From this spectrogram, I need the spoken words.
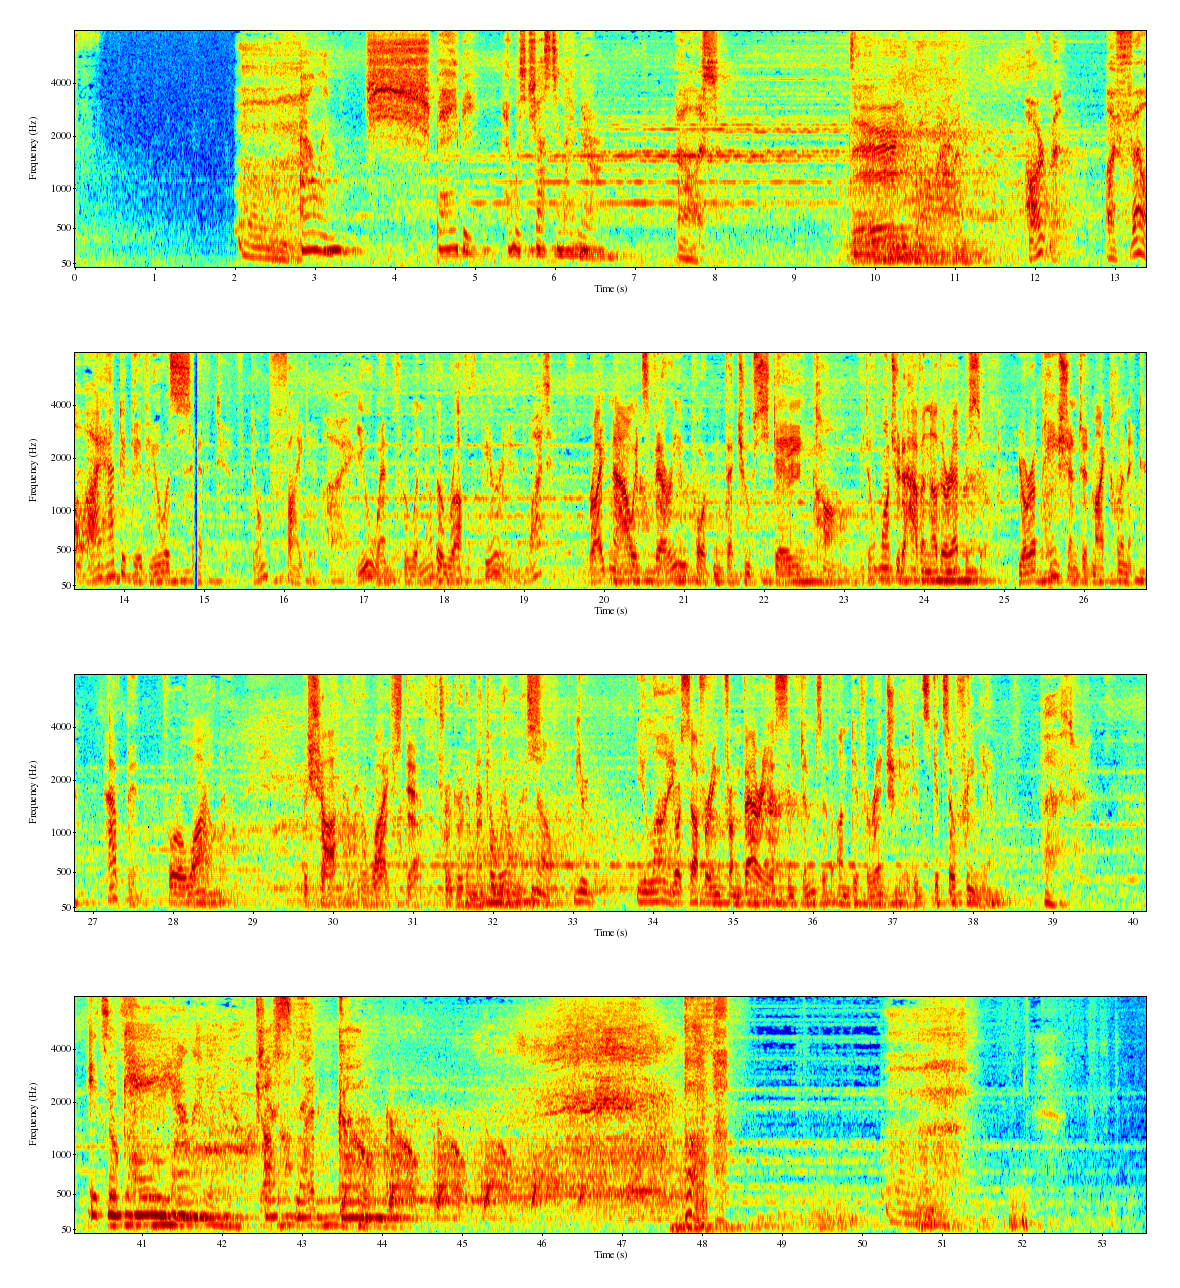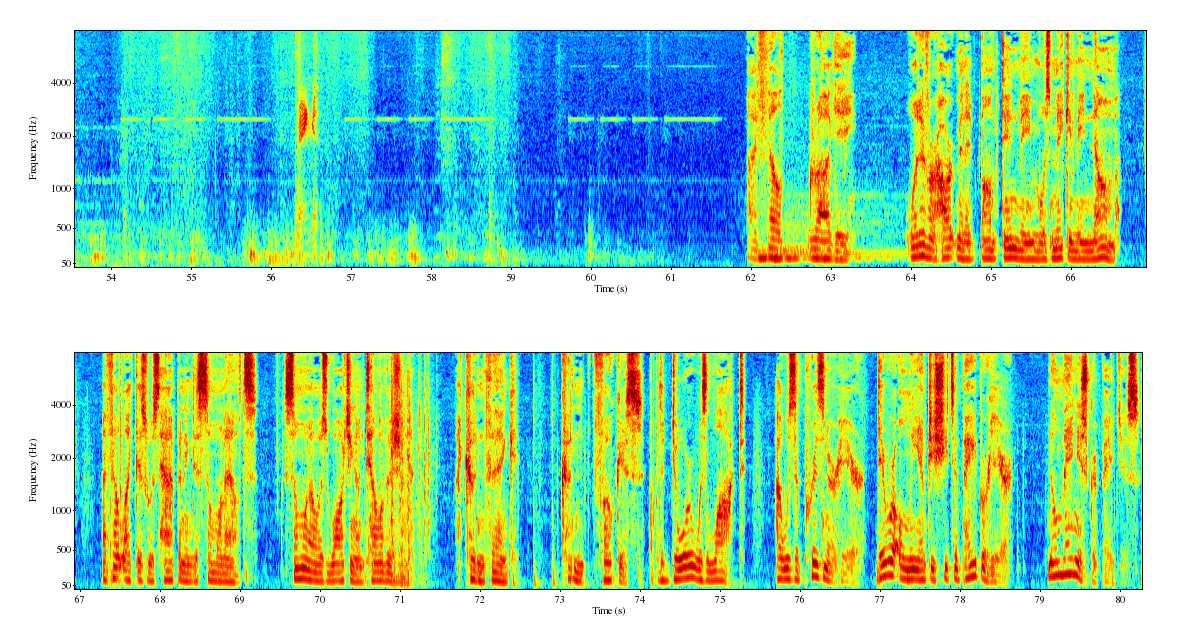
Alan, shh, baby. It was just a nightmare. Alice. There you go, Alan. Hartman. I fell. I had to give you a sedative. Don't fight it. I- You went through another rough period. What? Right now, it's very important that you stay calm. We don't want you to have another episode. You're a patient at my clinic. Have been for a while now. The shock of your wife's death triggered a mental illness. No, you're... you're lying. You're suffering from various symptoms of undifferentiated schizophrenia. Bastard. It's okay, Alan. Just let go. Dang it. Whatever Hartman had bumped in me was making me numb. I felt like this was happening to someone else. Someone I was watching on television. I couldn't think. Couldn't focus. The door was locked. I was a prisoner here. There were only empty sheets of paper here. No manuscript pages.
